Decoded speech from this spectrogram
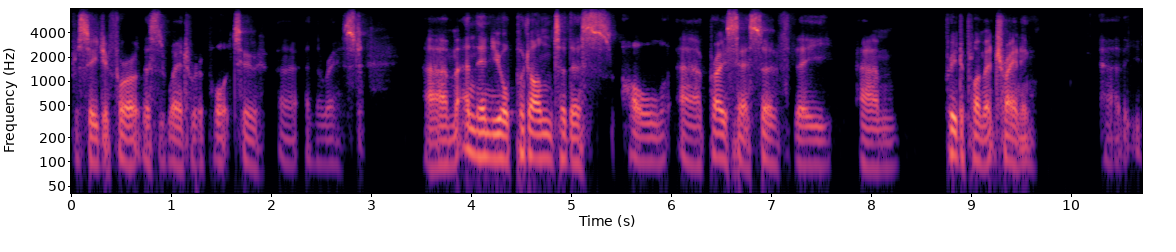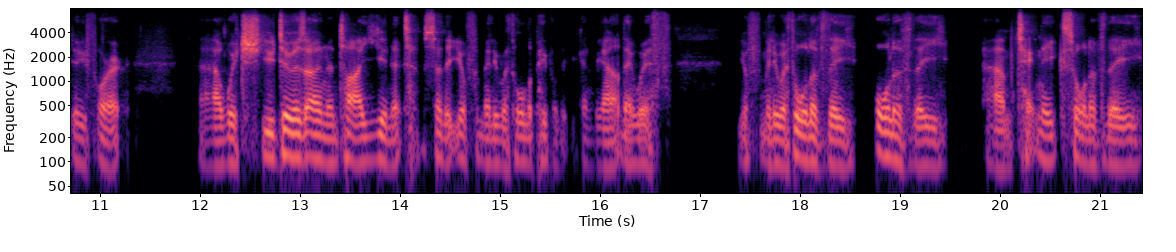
procedure for it. This is where to report to, uh, and the rest. Um, and then you're put onto this whole uh, process of the um, pre-deployment training uh, that you do for it, uh, which you do as an entire unit, so that you're familiar with all the people that you're going to be out there with. You're familiar with all of the all of the um, techniques, all of the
